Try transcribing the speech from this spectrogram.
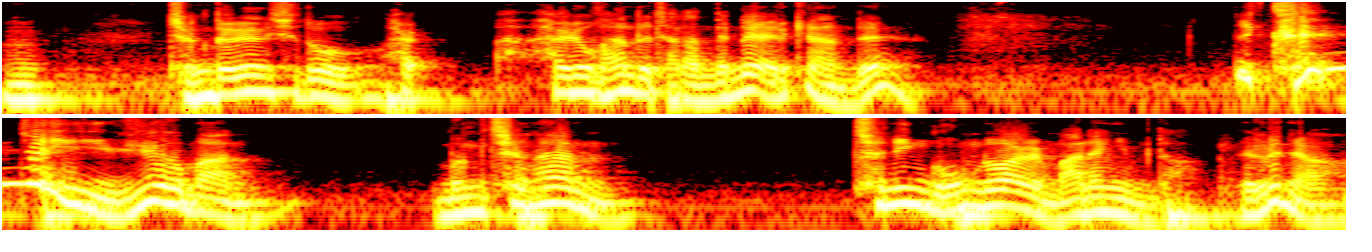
어, 정덕영 씨도 하, 하려고 하는데 잘 안 된 거야 이렇게 하는데 굉장히 위험한 멍청한 천인 공노할 만행입니다. 왜 그러냐?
